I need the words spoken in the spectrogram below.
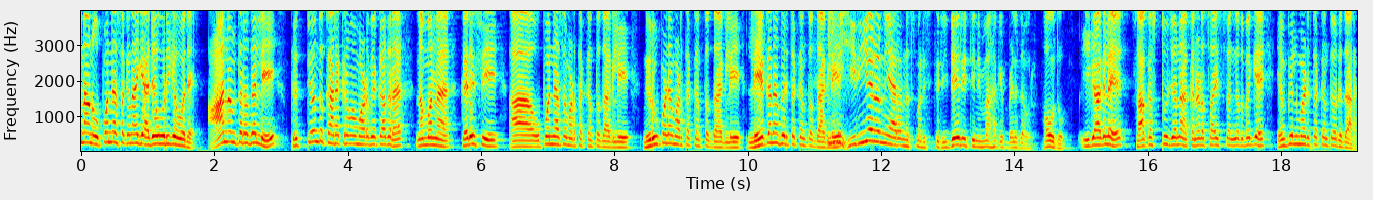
ನಾನು ಉಪನ್ಯಾಸಕನಾಗಿ ಅದೇ ಊರಿಗೆ ಹೋದೆ. ಆ ನಂತರದಲ್ಲಿ ಪ್ರತಿಯೊಂದು ಕಾರ್ಯಕ್ರಮ ಮಾಡಬೇಕಾದ್ರೆ ನಮ್ಮನ್ನ ಕರೆಸಿ ಆ ಉಪನ್ಯಾಸ ಮಾಡ್ತಕ್ಕಂಥದ್ದಾಗ್ಲಿ ನಿರೂಪಣೆ ಮಾಡ್ತಕ್ಕಂಥದ್ದಾಗ್ಲಿ ಲೇಖನ ಬರೀತಕ್ಕಂಥದ್ದಾಗ್ಲಿ ಹಿರಿಯರನ್ನು ಯಾರನ್ನು ಸ್ಮರಿಸ್ತೀರಿ? ಇದೇ ರೀತಿ ನಿಮ್ಮ ಹಾಗೆ ಬೆಳೆದವರು. ಹೌದು. ಈಗಾಗಲೇ ಸಾಕಷ್ಟು ಜನ ಕನ್ನಡ ಸಾಹಿತ್ಯ ಸಂಘದ ಬಗ್ಗೆ ಎಂ ಫಿಲ್ ಮಾಡಿರ್ತಕ್ಕಂಥವರಿದ್ದಾರೆ.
